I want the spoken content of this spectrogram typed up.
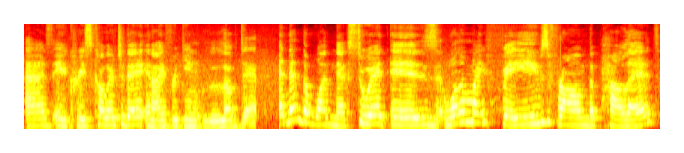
as a crease color today and I freaking loved it. And then the one next to it is one of my faves from the palette.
